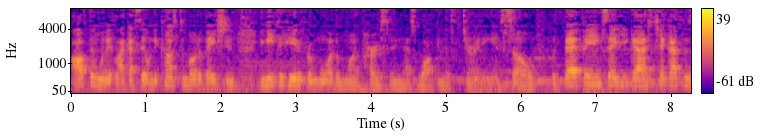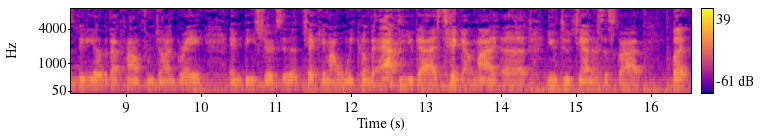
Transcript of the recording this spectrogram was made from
often when it, like I said, when it comes to motivation, you need to hear from more than one person that's walking this journey. And so with that being said, you guys check out this video that I found from John Gray and be sure to check him out when we come back after you guys check out my uh, YouTube channel and subscribe. But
